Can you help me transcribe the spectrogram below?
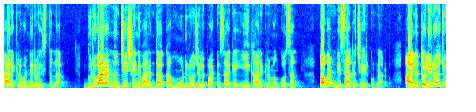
కార్యక్రమం నిర్వహిస్తున్నారు. గురువారం నుంచి శనివారం దాకా మూడు రోజుల పాటు సాగే ఈ కార్యక్రమం కోసం పవన్ విశాఖ చేరుకున్నారు. ఆయన తొలి రోజు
